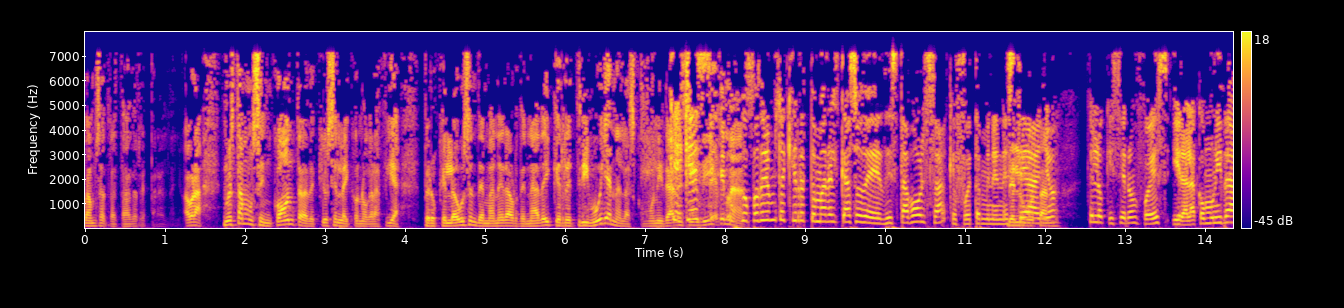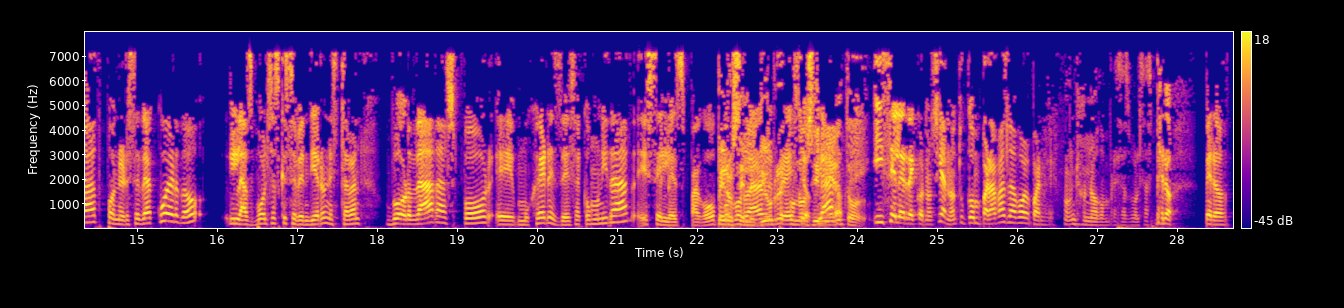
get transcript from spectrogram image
vamos a tratar de reparar el daño. Ahora, no estamos en contra de que usen la iconografía, pero que la usen de manera ordenada y que retribuyan a las comunidades indígenas. podríamos aquí retomar el caso de, esta bolsa, que fue también en este año, que lo que hicieron fue ir a la comunidad, ponerse de acuerdo, las bolsas que se vendieron estaban bordadas por eh, mujeres de esa comunidad, eh, se les pagó Pero por se bordar les dio un el precio, claro, y se le reconocía, ¿no? Tú comparabas la bolsa, bueno, uno no compra esas bolsas, pero, pero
